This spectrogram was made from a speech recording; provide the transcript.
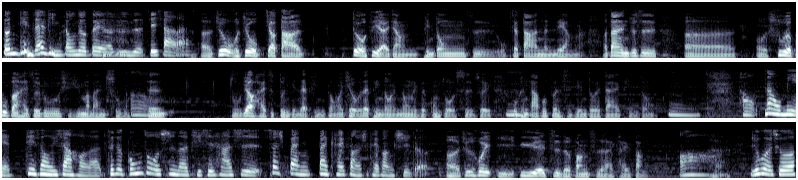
蹲点在屏东就对了，是不是？接下来，呃，就我就比较大。对我自己来讲，屏东是我比较大的能量啊啊，当然就是呃，我书的部分还是会陆陆续续慢慢出，嗯，主要还是蹲点在屏东，而且我在屏东也弄了一个工作室，所以我可能大部分时间都会待在屏东。嗯，好，那我们也介绍一下好了。这个工作室呢，其实它是算是半半开放，是开放式的。呃，就是会以预约制的方式来开放。哦。如果说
